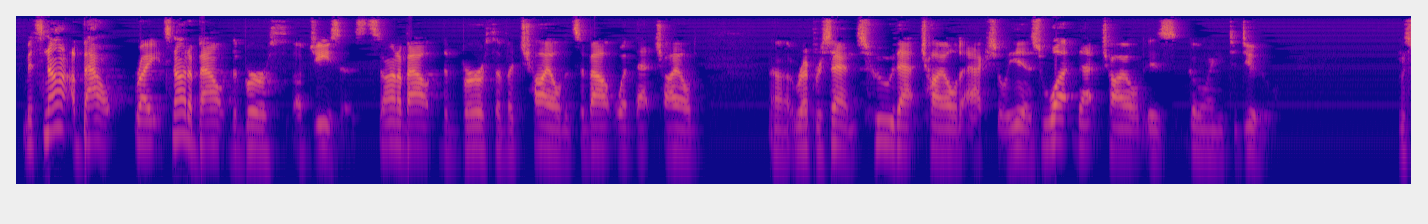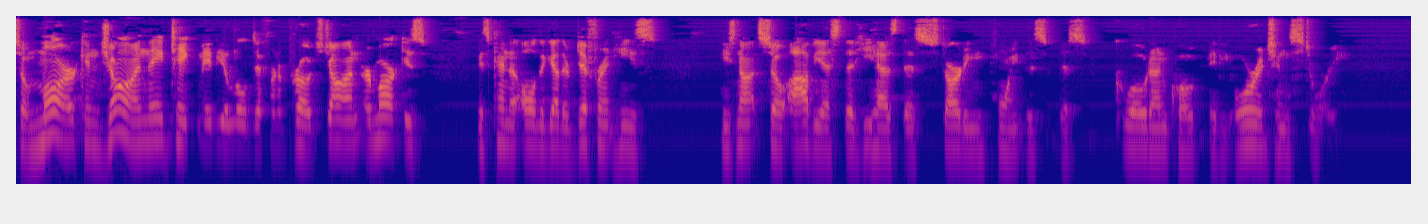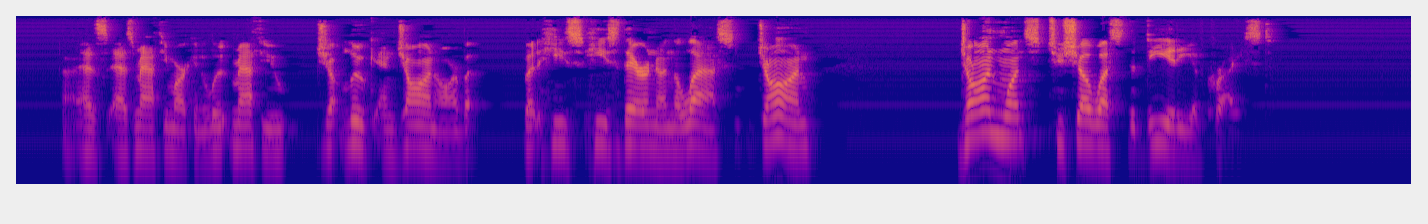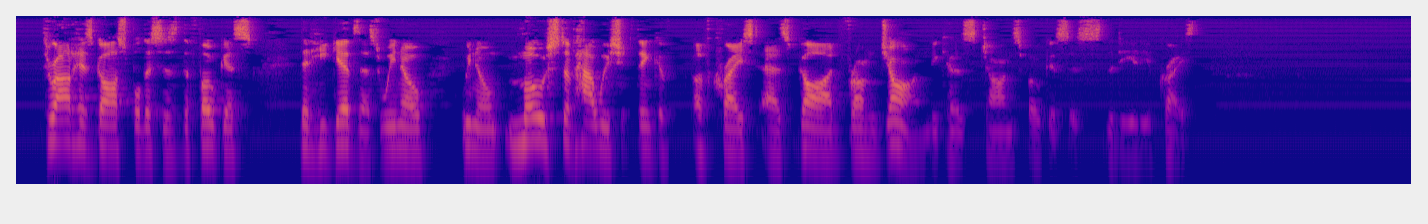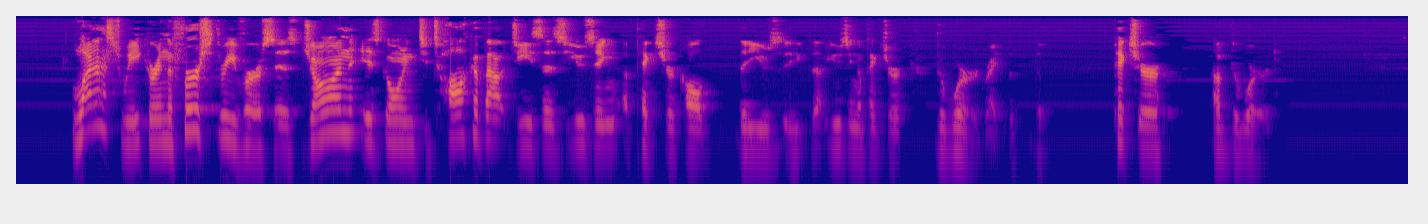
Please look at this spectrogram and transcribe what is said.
it's not about right. It's not about the birth of Jesus. It's not about the birth of a child. It's about what that child uh, represents, who that child actually is, what that child is going to do. And so Mark and John, they take maybe a little different approach. John or Mark is is kind of altogether different. He's he's not so obvious that he has this starting point, this this quote unquote maybe origin story, uh, as as Matthew, Mark, and Luke, Matthew, Luke, and John are. But but he's he's there nonetheless. John John wants to show us the deity of Christ. Throughout his gospel, this is the focus that he gives us. We know we know most of how we should think of, of Christ as God from John, because John's focus is the deity of Christ. Last week, or in the first three verses, John is going to talk about Jesus using a picture called the using a picture, the Word, right? The, the picture of the Word.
